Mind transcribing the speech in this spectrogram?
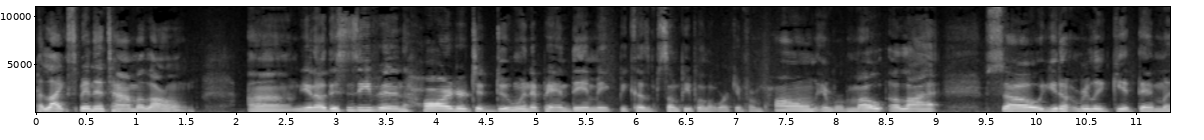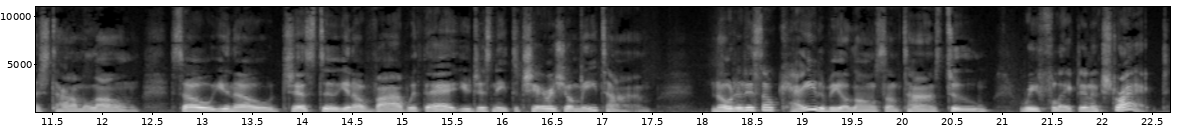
I like spending time alone. Um, you know, this is even harder to do in a pandemic because some people are working from home and remote a lot. So you don't really get that much time alone. So, you know, just to, you know, vibe with that, you just need to cherish your me time. Know that it's okay to be alone sometimes to reflect and extract.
